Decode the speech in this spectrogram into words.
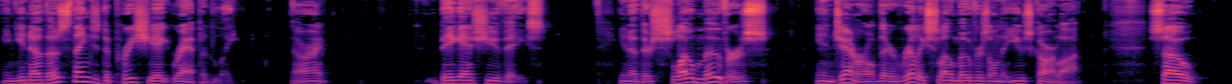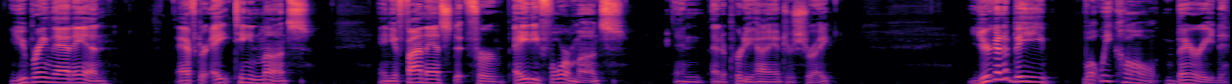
And you know, those things depreciate rapidly. All right. Big SUVs. You know, they're slow movers in general. They're really slow movers on the used car lot. So you bring that in after 18 months and you financed it for 84 months and at a pretty high interest rate, you're going to be what we call buried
